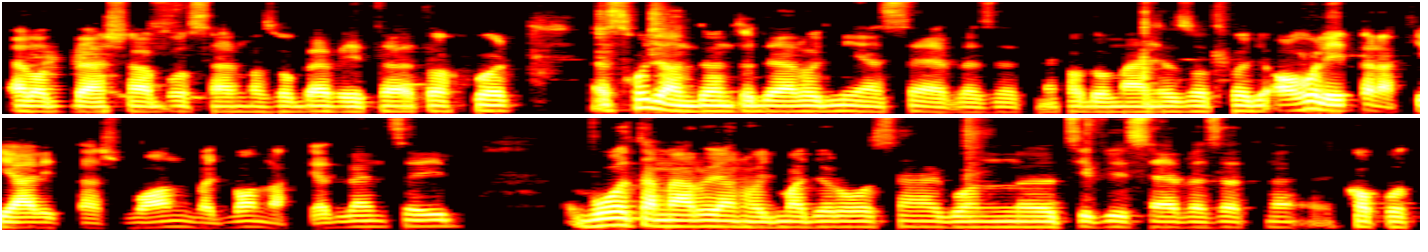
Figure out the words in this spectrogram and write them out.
eladásából származó bevételt, akkor ezt hogyan döntöd el, hogy milyen szervezetnek adományozott, hogy ahol éppen a kiállítás van, vagy vannak kedvenceid, volt-e már olyan, hogy Magyarországon civil szervezet kapott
